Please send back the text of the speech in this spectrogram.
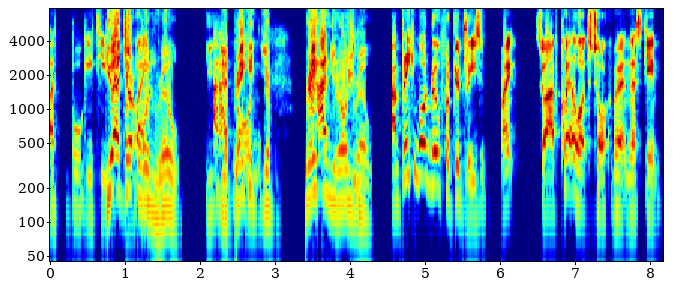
a bogey team. You had your mine. own rule. You, you're, breaking, own- you're breaking had- your own rule. I'm breaking my own rule for good reason, right? So I have quite a lot to talk about in this game.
